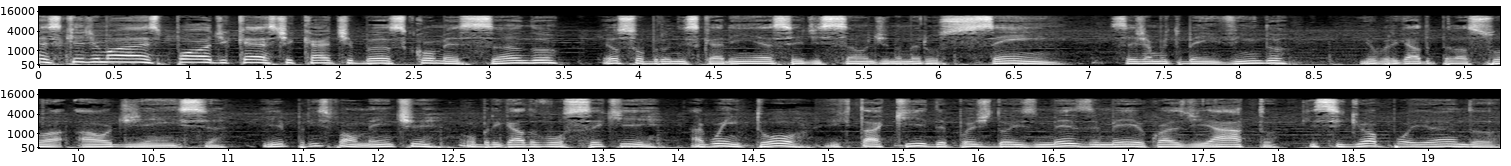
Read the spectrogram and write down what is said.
Demais, que demais! Podcast Cartbus começando. Eu sou Bruno Scarim e essa é a edição de número 100. Seja muito bem-vindo e obrigado pela sua audiência. E principalmente, obrigado você que aguentou e que está aqui depois de dois meses e meio quase de ato, que seguiu apoiando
